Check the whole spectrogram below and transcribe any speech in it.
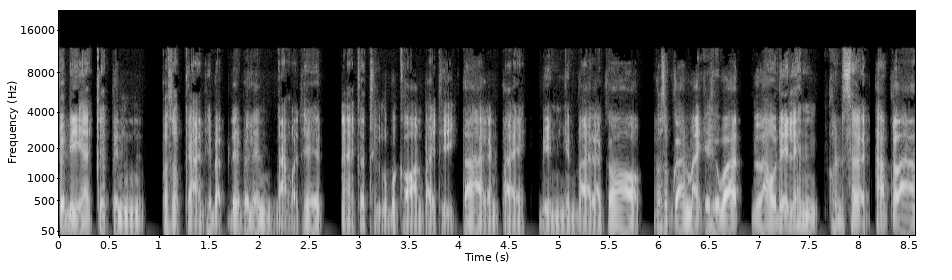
ก็ดีฮะก็เป็นประสบการณ์ที่แบบได้ไปเล่นต่างประเทศนะก็ถืออุปกรณ์ไปถือกีตาร์กันไปบินกันไป แล้วก็ประสบการณ์ใหม่ก็คือว่าเราได้เล่นคอนเสิร์ตท่ามกลาง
